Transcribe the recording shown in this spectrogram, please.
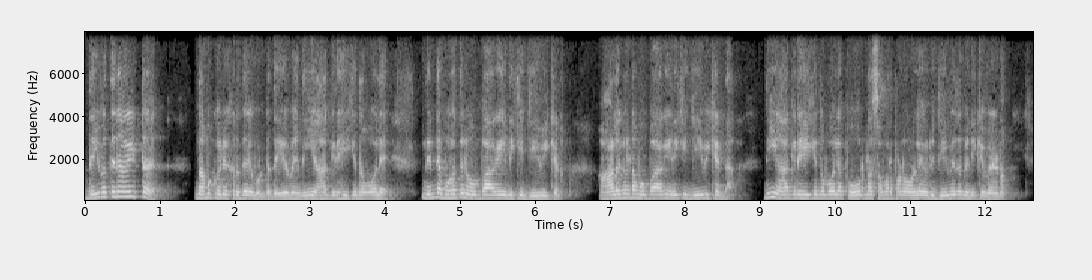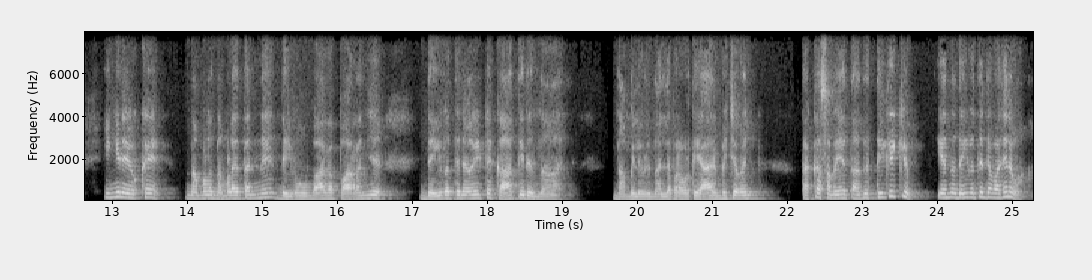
ദൈവത്തിനായിട്ട് നമുക്കൊരു ഹൃദയമുണ്ട്. ദൈവമേ നീ ആഗ്രഹിക്കുന്ന പോലെ നിന്റെ മുഖത്തിന് മുമ്പാകെ എനിക്ക് ജീവിക്കണം. ആളുകളുടെ മുമ്പാകെ എനിക്ക് ജീവിക്കണ്ട. നീ ആഗ്രഹിക്കുന്ന പോലെ പൂർണ സമർപ്പണമുള്ള ഒരു ജീവിതം എനിക്ക് വേണം. ഇങ്ങനെയൊക്കെ നമ്മൾ നമ്മളെ തന്നെ ദൈവം മുമ്പാകെ പറഞ്ഞ് ദൈവത്തിനായിട്ട് കാത്തിരുന്നാൽ നമ്മിൽ ഒരു നല്ല പ്രവൃത്തി ആരംഭിച്ചവൻ തക്ക സമയത്ത് അത് തികയ്ക്കും എന്ന് ദൈവത്തിന്റെ വചനമാണ്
